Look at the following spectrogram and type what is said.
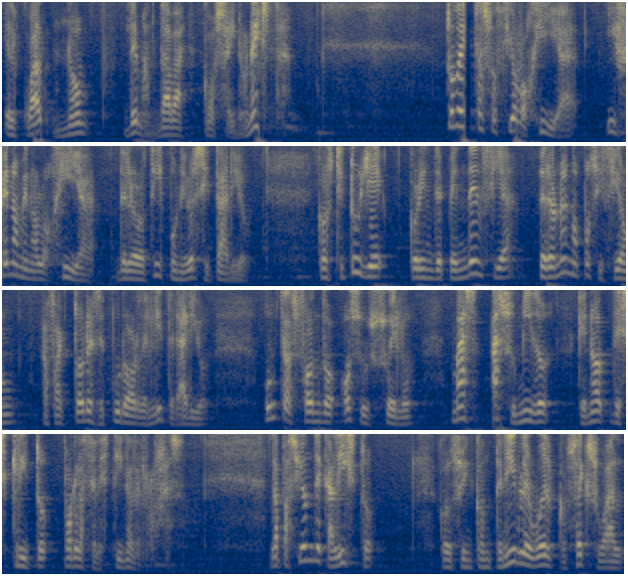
el cual no demandaba cosa inhonesta. Toda esta sociología y fenomenología del erotismo universitario constituye, con independencia, pero no en oposición a factores de puro orden literario, un trasfondo o subsuelo más asumido que no descrito por la Celestina de Rojas. La pasión de Calisto, con su incontenible vuelco sexual,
